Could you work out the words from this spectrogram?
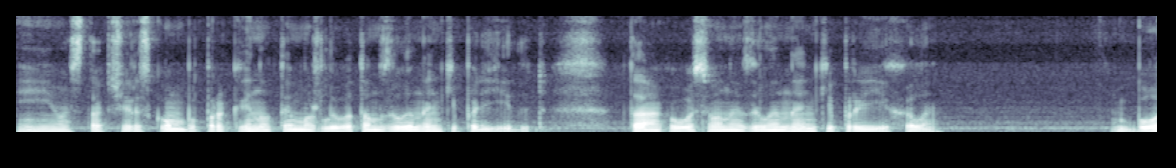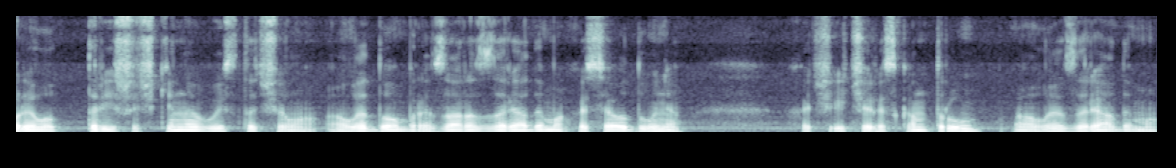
І ось так через комбо прокинути. Можливо, там зелененькі під'їдуть. Так, ось вони зелененькі приїхали. Боріло трішечки не вистачило, але добре. Зараз зарядимо Хасяодуня. Хоч і через контру, але зарядимо.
